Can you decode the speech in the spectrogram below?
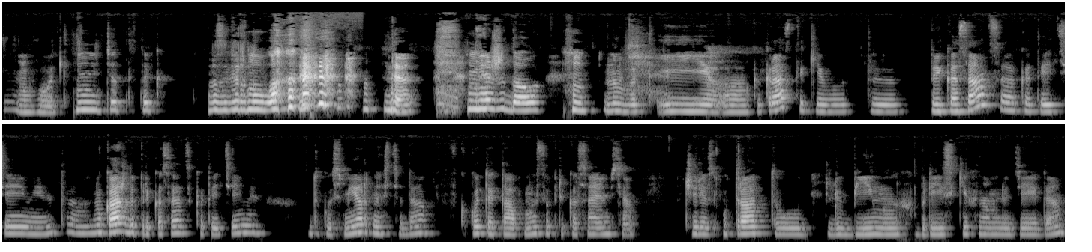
Вот. Ничего ты так развернула. Да. Не ожидала. Ну вот, и э, как раз-таки вот э, прикасаться к этой теме, это, ну, каждый прикасается к этой теме ну, такой смертности, да, какой-то этап мы соприкасаемся через утрату любимых, близких нам людей, да,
